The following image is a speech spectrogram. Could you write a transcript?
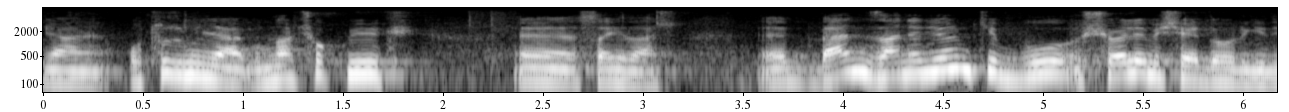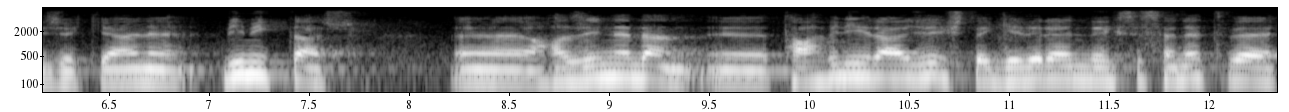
Yani 30 milyar bunlar çok büyük e, sayılar. E, ben zannediyorum ki bu şöyle bir şeye doğru gidecek. Yani bir miktar e, hazineden e, tahvil ihracı işte gelir endeksi senet ve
